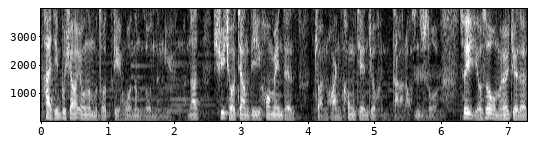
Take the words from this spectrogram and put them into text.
它已经不需要用那么多电或那么多能源了，那需求降低，后面的转换空间就很大。老实说，所以有时候我们会觉得，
